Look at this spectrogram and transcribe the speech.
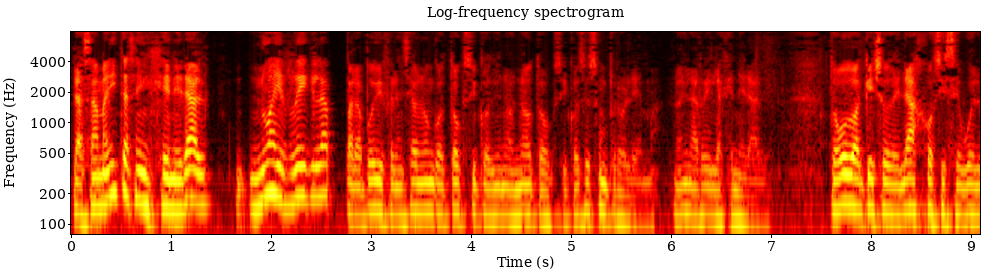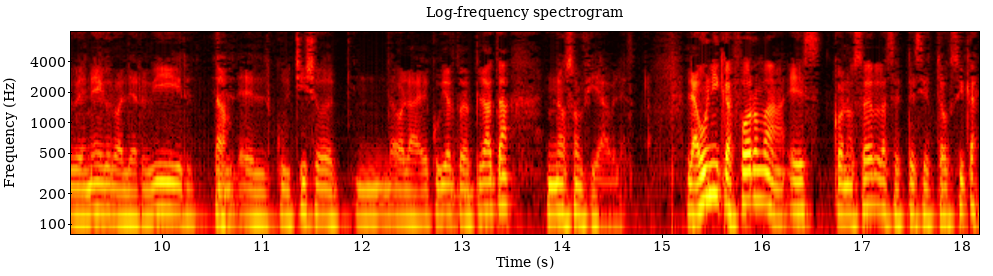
Las amanitas en general, no hay regla para poder diferenciar un hongo tóxico de uno no tóxico. Ese es un problema. No hay una regla general. Todo aquello del ajo, si se vuelve negro al hervir, el, cuchillo o el cubierto de plata, no son fiables. La única forma es conocer las especies tóxicas,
